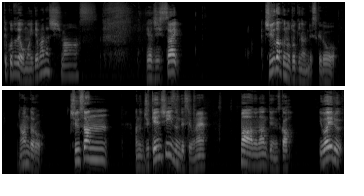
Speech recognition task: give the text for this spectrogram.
てことで思い出話します。いや、実際、中学の時なんですけど、なんだろう、中3、あの、受験シーズンですよね。まあ、あの、なんていうんですか。いわゆる、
